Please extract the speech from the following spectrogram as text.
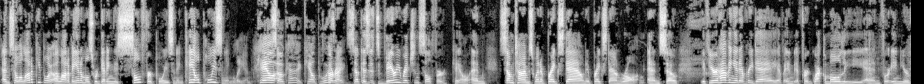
And so a lot of people, a lot of animals were getting this sulfur poisoning, kale poisoning, Lian. Kale, So- okay. Kale poisoning. All right. So, because it's very rich in sulfur, kale, and sometimes when it breaks down, it breaks down wrong. And so, if you're having it every day and for guacamole and for in your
